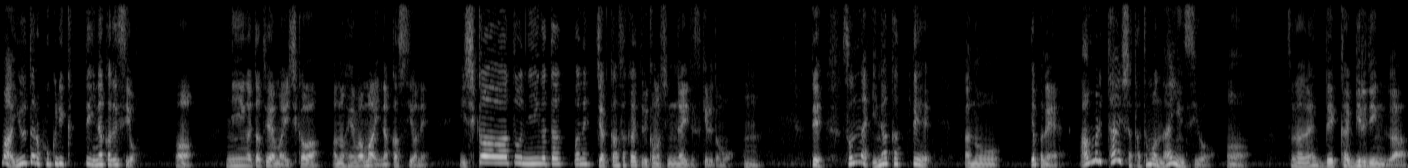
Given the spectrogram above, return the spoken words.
まあ言うたら北陸って田舎ですよ。うん。新潟富山石川あの辺はまあ田舎っすよね。石川と新潟はね若干栄えてるかもしれないですけれども。うん。でそんな田舎ってあのやっぱねあんまり大した建物ないんですよ。うん。そんなねでっかいビルディングが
